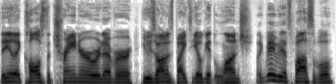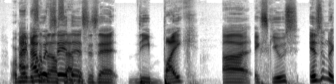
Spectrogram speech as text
Then he like calls the trainer or whatever. He was on his bike to go get lunch. Like maybe that's possible, or maybe I, I would else say happened. this is that the bike uh, excuse isn't a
